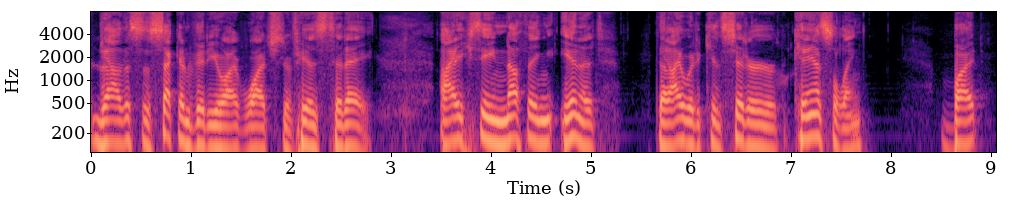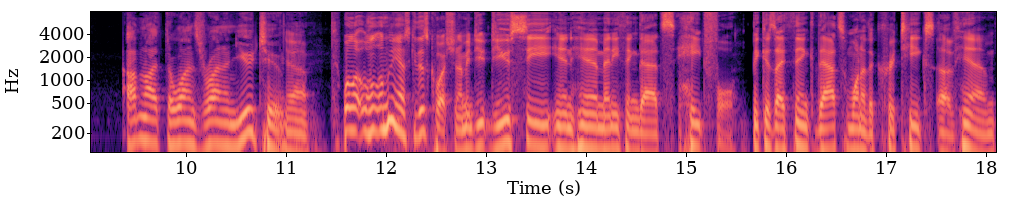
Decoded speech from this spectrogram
now this is the second video I've watched of his today. I see nothing in it that I would consider canceling, but I'm not the ones running YouTube. Yeah. Well, well, let me ask you this question. I mean, do, do you see in him anything that's hateful? Because I think that's one of the critiques of him.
